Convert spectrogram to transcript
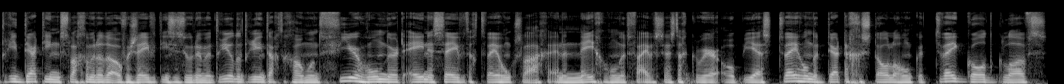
313 slaggemiddelde over 17 seizoenen met 383 home 471 twee honkslagen en een 965 career OPS. 230 gestolen honken, twee gold gloves.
